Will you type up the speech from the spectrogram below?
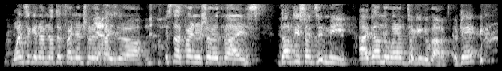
Right. Once again, I'm not a financial yeah. advisor. No. It's not financial advice. Don't listen to me. I don't know what I'm talking about. Okay.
